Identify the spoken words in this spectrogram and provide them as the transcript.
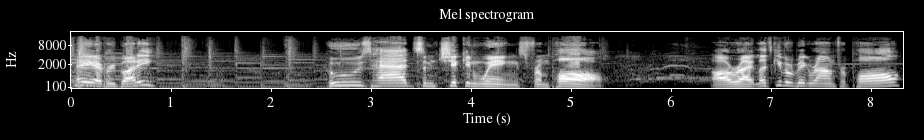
Hey, everybody. Who's had some chicken wings from Paul? All right, let's give a big round for Paul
